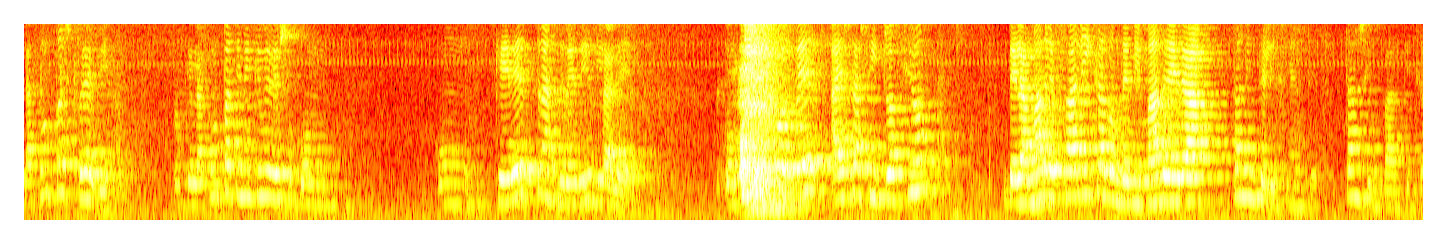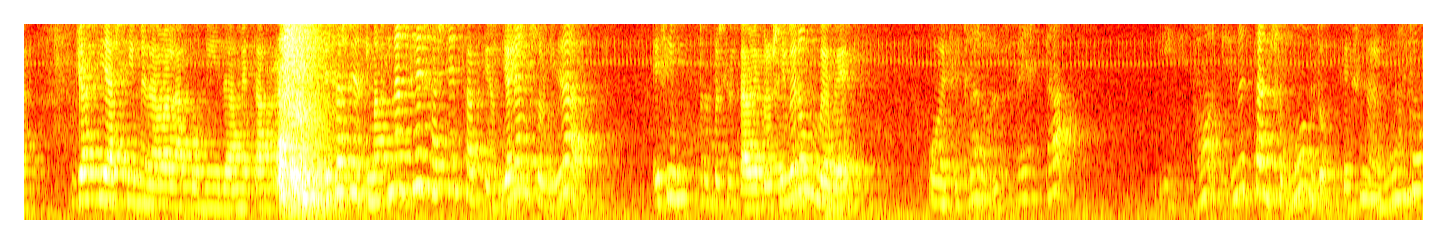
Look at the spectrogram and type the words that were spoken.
La culpa es previa, porque la culpa tiene que ver eso con, querer transgredir la ley, con querer volver a esa situación de la madre fálica donde mi madre era tan inteligente, tan simpática. Yo hacía así, me daba la comida, me tapaba. imagínense esa sensación, ya la hemos olvidado. Es irrepresentable, pero si ver un bebé, uno dice, claro, el bebé está, y no, está en su mundo, que es en el mundo,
